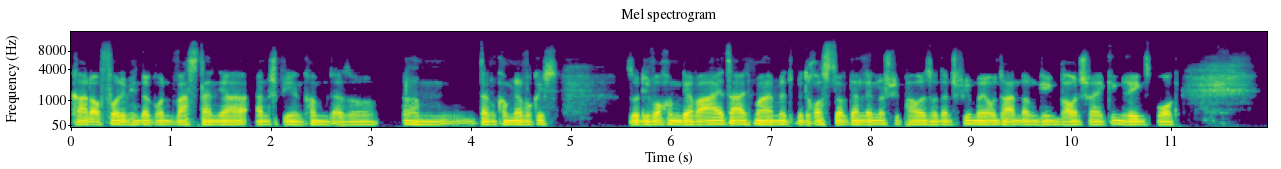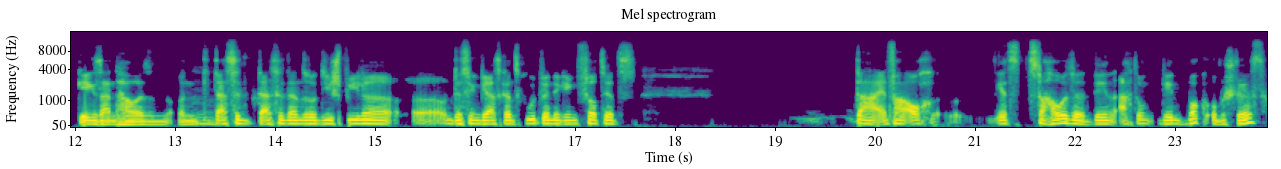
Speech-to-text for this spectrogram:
gerade auch vor dem Hintergrund, was dann ja an Spielen kommt. Also ähm, dann kommen ja wirklich so die Wochen der Wahrheit, sage ich mal, mit, mit Rostock, dann Länderspielpause und dann spielen wir ja unter anderem gegen Braunschweig, gegen Regensburg, gegen Sandhausen. Und Mhm. das sind, das sind dann so die Spiele, äh, und deswegen wäre es ganz gut, wenn du gegen Fürth jetzt da einfach auch jetzt zu Hause den, Achtung, den Bock umstößt.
